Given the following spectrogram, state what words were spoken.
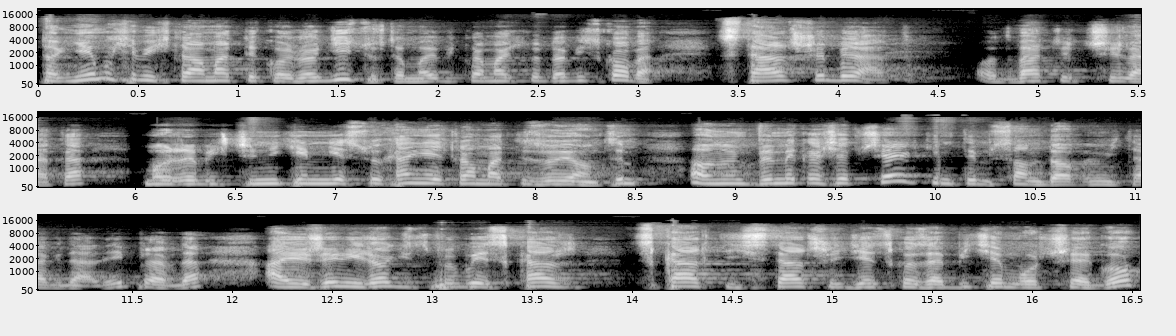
to nie musi być trauma tylko rodziców, to może być trauma środowiskowa. Starszy brat o dwa czy trzy lata może być czynnikiem niesłychanie traumatyzującym, on wymyka się wszelkim tym sądowym i tak dalej, prawda? A jeżeli rodzic próbuje skarżyć skarcić starsze dziecko zabicie młodszego,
